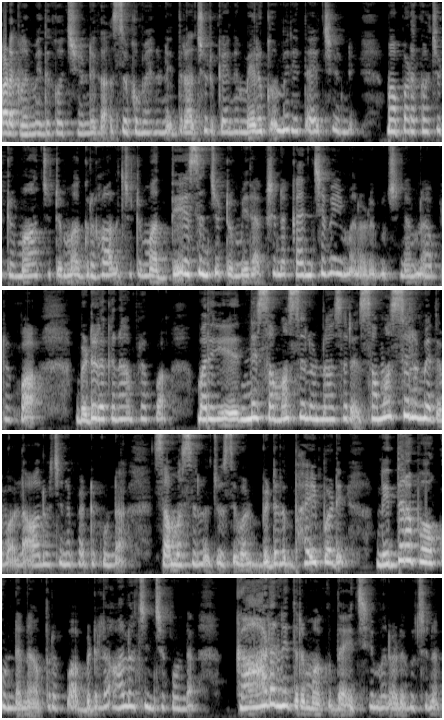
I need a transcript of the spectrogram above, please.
పడకల మీదకి వచ్చిండగా సుఖమైన నిద్ర చురుకైన మెలకు మీరు దయచేయండి. మా పడకల చుట్టూ మా చుట్టూ మా గృహాల చుట్టూ మా దేశం చుట్టూ మీ రక్షణ కంచివేయమని అడుగుచున్నాం నా ప్రభ. బిడ్డలకు నా ప్రభ. మరి ఎన్ని సమస్యలు ఉన్నా సరే సమస్యల మీద వాళ్ళు ఆలోచన పెట్టకుండా సమస్యలను చూసి వాళ్ళు బిడ్డలు భయపడి నిద్రపోకుండా నా ప్రభ బిడ్డలు ఆలోచించకుండా గాఢ నిద్ర మాకు దయచేయమని అడుగుచున్నాం.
